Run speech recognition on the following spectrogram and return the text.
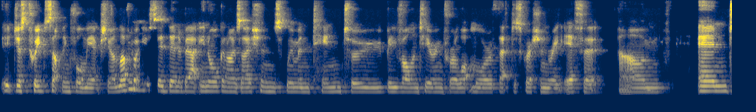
it just twigged something for me actually. I loved mm-hmm. what you said then about in organisations, women tend to be volunteering for a lot more of that discretionary effort. Um, mm-hmm. And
